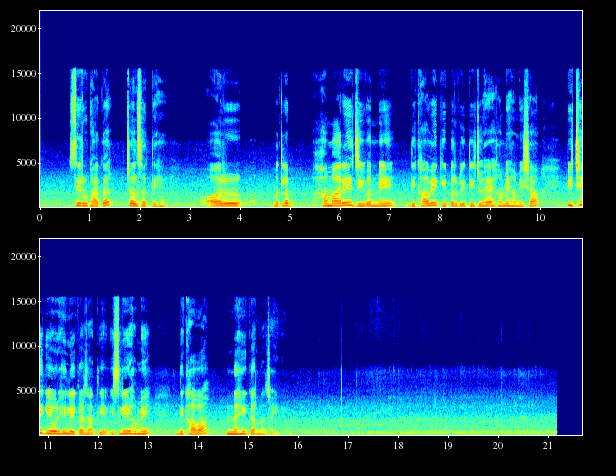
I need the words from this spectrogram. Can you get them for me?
सिर उठाकर चल सकते हैं। और मतलब हमारे जीवन में दिखावे की प्रवृत्ति जो है, हमें हमेशा पीछे की ओर ही लेकर जाती है। इसलिए हमें दिखावा नहीं करना चाहिए।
